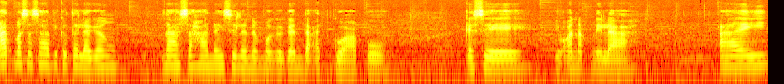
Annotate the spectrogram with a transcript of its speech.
At masasabi ko talagang nasa hanay sila ng magaganda at gwapo. Kasi yung anak nila ay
